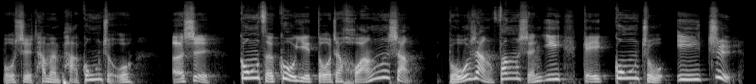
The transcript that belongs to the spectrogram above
不是他们怕公主，而是公子故意躲着皇上。不让方神医给公主医治。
